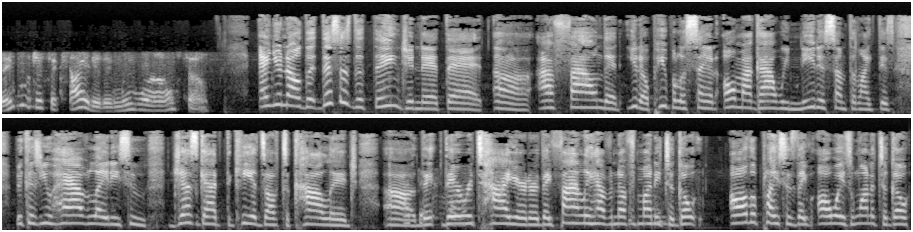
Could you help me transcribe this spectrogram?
they were just excited, and we were also. And you know that this is the thing, Jeanette, that uh, I found that you know people are saying, "Oh my God, we needed something like this," because you have ladies who just got the kids off to college, uh, they, they're retired, or they finally have enough money to go all the places they've always wanted to go,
